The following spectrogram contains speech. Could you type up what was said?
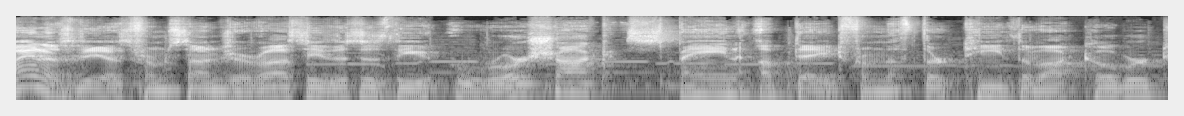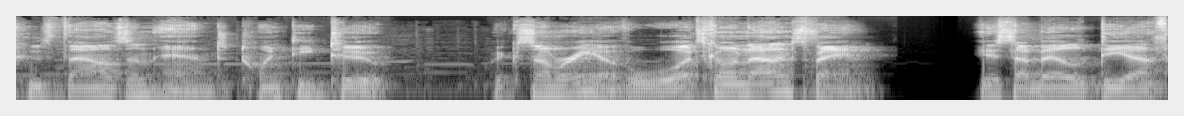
Buenos dias from San Gervasi. This is the Rorschach Spain update from the 13th of October 2022. Quick summary of what's going down in Spain. Isabel Diaz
